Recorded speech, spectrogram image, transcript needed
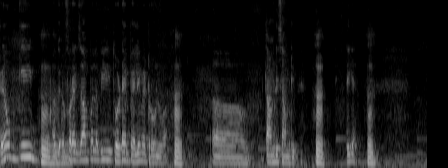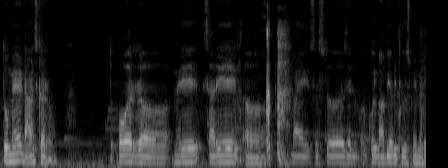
यू नो कि अगर फॉर एग्जांपल अभी थोड़ा टाइम पहले मैं ट्रोल हुआ हम्म। तामड़ी सामड़ी पे। हम्म। ठीक है? हम्म। तो मैं डांस कर रहा हूँ। तो और अ, मेरे सारे माय सिस्टर्स एंड कोई भाभियाँ भी थी उसमें मेरे।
